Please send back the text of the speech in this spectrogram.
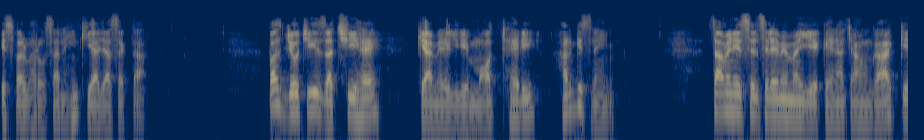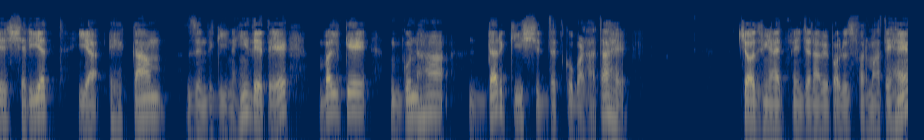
اس پر بھروسہ نہیں کیا جا سکتا۔ بس جو چیز اچھی ہے، کیا میرے لیے موت ٹھہری؟ ہرگز نہیں۔ سامنے اس سلسلے میں میں یہ کہنا چاہوں گا کہ شریعت یا احکام زندگی نہیں دیتے، بلکہ گناہ، ڈر کی شدت کو بڑھاتا ہے۔ چودہویں آیت میں جناب پولس فرماتے ہیں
